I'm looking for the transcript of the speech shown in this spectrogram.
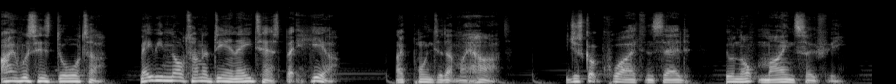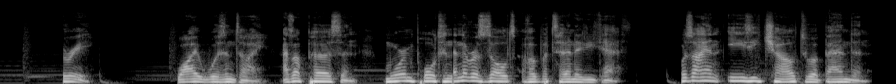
I was his daughter. Maybe not on a DNA test, but here. I pointed at my heart. He just got quiet and said, You're not mine, Sophie. 3. Why wasn't I, as a person, more important than the result of a paternity test? Was I an easy child to abandon?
